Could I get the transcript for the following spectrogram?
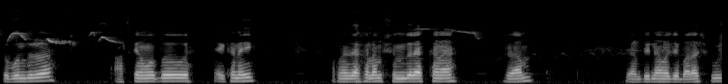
তো বন্ধুরা আজকের মতো এখানেই। আপনাদের দেখালাম সুন্দর একখানা গ্রাম। গ্রামটির নাম হচ্ছে বালাসপুর।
